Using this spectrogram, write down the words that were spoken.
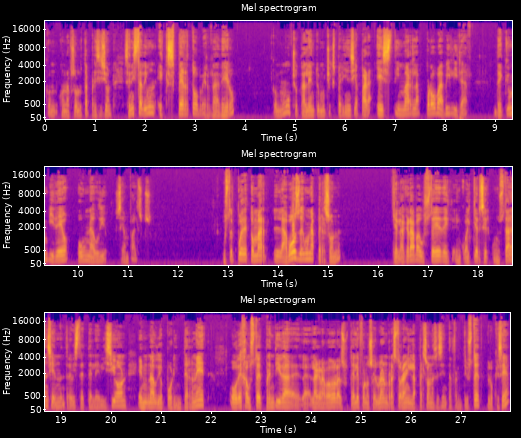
con, eh, con absoluta precisión, se necesita de un experto verdadero con mucho talento y mucha experiencia para estimar la probabilidad de que un video o un audio sean falsos. Usted puede tomar la voz de una persona que la graba usted en cualquier circunstancia, en una entrevista de televisión, en un audio por internet, o deja usted prendida la, grabadora de su teléfono celular en un restaurante y la persona se sienta frente a usted, lo que sea.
